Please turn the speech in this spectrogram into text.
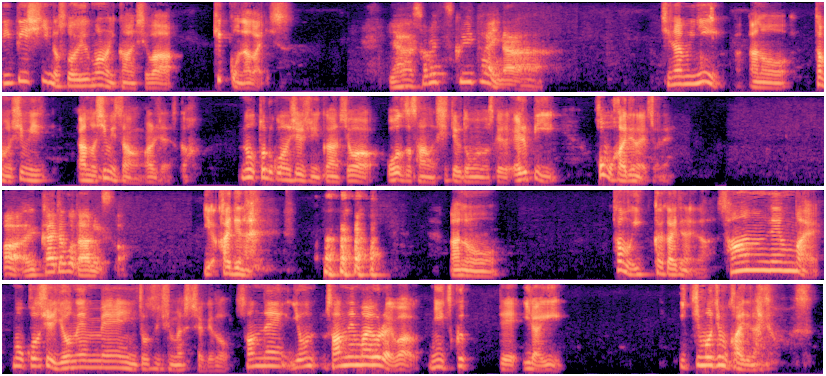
PPC のそういうものに関しては結構長いです。いやー、それ作りたいな。ちなみに、あの、多分清水、あの、清水さんあるじゃないですか。のトルコの収支に関しては、大田さん知ってると思いますけど、LP ほぼ変えてないですよね。あ、え変えたことあるんですか？いや、変えてない。あの、多分1回変えてないな。3年前、もう今年で4年目に突入しましたけど、3年、4、3年前ぐらいは、に作って以来、1文字も変えてないと思います。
